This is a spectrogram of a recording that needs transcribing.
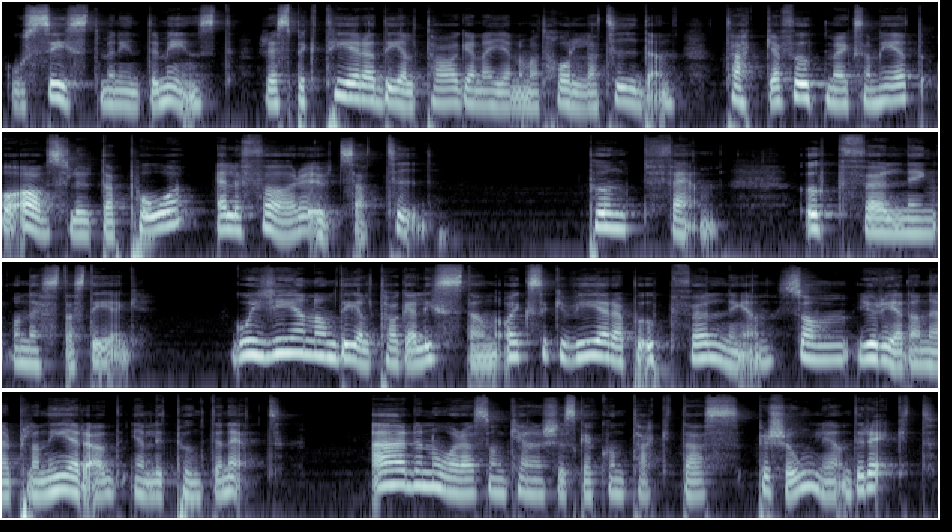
Och sist men inte minst, respektera deltagarna genom att hålla tiden, tacka för uppmärksamhet och avsluta på eller före utsatt tid. Punkt 5. Uppföljning och nästa steg. Gå igenom deltagarlistan och exekvera på uppföljningen som ju redan är planerad enligt punkten 1. Är det några som kanske ska kontaktas personligen direkt?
